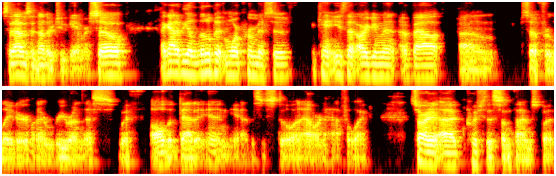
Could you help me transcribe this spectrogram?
So that was another two gamer. So I got to be a little bit more permissive. I can't use that argument about um, so for later when I rerun this with all the data in. Yeah, this is still an hour and a half away. Sorry, I push this sometimes, but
